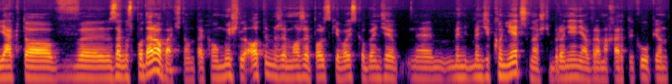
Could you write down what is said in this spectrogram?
jak to w, zagospodarować, tą taką myśl o tym, że może polskie wojsko będzie, e, będzie konieczność bronienia w ramach artykułu 5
